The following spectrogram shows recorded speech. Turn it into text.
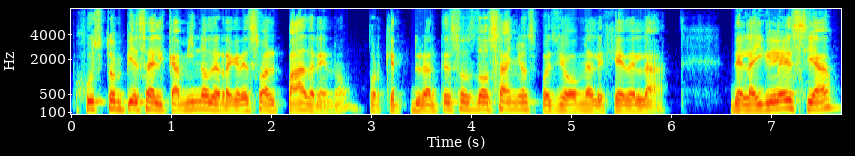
justo empieza el camino de regreso al Padre, ¿no? Porque durante esos dos años, pues yo me alejé de la, de la iglesia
